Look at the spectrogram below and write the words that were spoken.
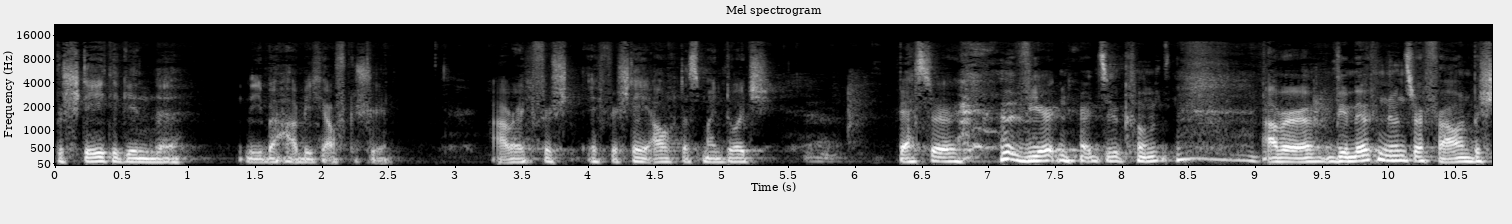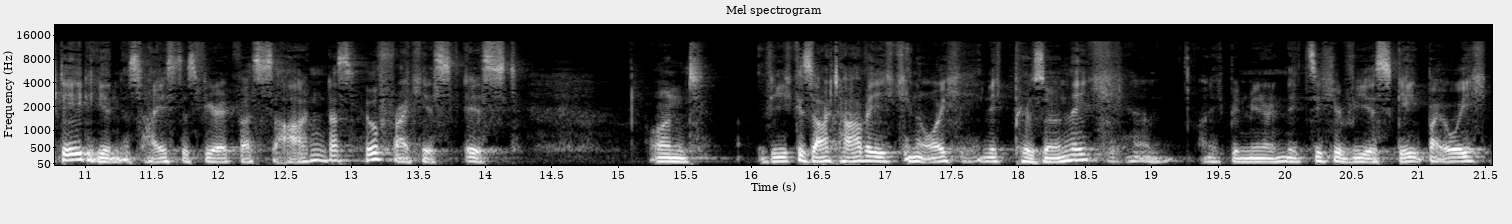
Bestätigende Liebe habe ich aufgeschrieben. Aber ich, ich verstehe auch, dass mein Deutsch besser wird in der Zukunft. Aber wir möchten unsere Frauen bestätigen. Das heißt, dass wir etwas sagen, das hilfreich ist. Und wie ich gesagt habe, ich kenne euch nicht persönlich ähm, und ich bin mir nicht sicher, wie es geht bei euch.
